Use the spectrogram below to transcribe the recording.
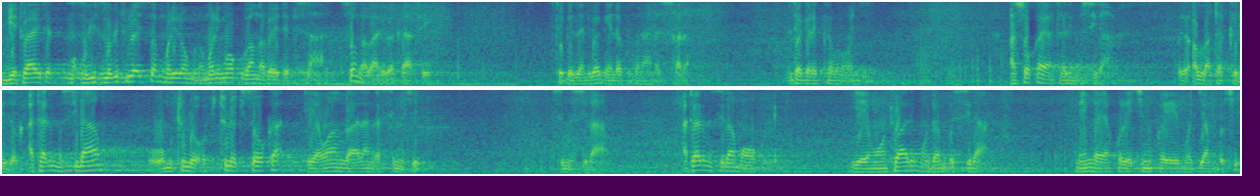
mu bitulaise mumuliro muno mulimu okubanga twali tetusaala so nga baali bakafiiri kitegeeza ndi bagenda kuvunana sala ntegereka bulungi. Asooka yo atali musiraamu. Oyo allah takkiriza atali musiraamu ekitundu ekisooka eyawangaala nga simuki si musiraamu. Atali musiraamu owokubiri ye muntu ali munda mu busiraamu naye nga yakola ekimuko yemujja mu buki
